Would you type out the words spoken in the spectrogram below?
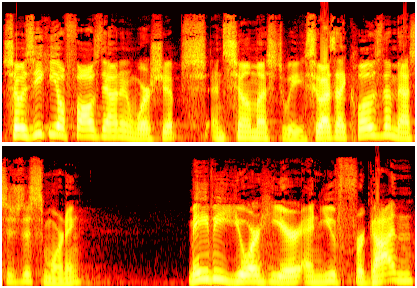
So Ezekiel falls down and worships, and so must we. So as I close the message this morning, maybe you're here and you've forgotten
